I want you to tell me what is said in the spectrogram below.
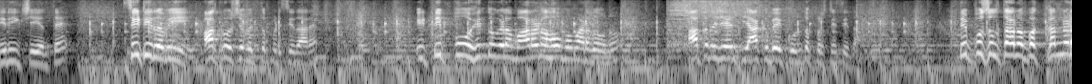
ನಿರೀಕ್ಷೆಯಂತೆ ಸಿ ಟಿ ರವಿ ಆಕ್ರೋಶ ವ್ಯಕ್ತಪಡಿಸಿದ್ದಾರೆ. ಈ ಟಿಪ್ಪು ಹಿಂದೂಗಳ ಮಾರಣ ಹೋಮ ಮಾಡಿದವನು, ಆತನ ಜಯಂತಿ ಯಾಕೆ ಬೇಕು ಅಂತ ಪ್ರಶ್ನಿಸಿದ್ದಾರೆ. ಟಿಪ್ಪು ಸುಲ್ತಾನ್ ಒಬ್ಬ ಕನ್ನಡ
